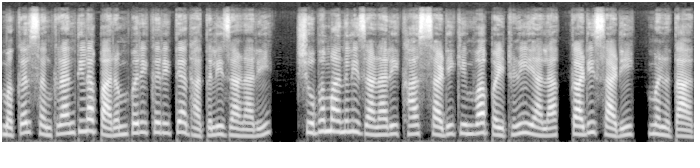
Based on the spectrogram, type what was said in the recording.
मकर संक्रांतीला पारंपरिकरित्या घातली जाणारी शुभ मानली जाणारी खास साडी किंवा पैठणी याला काडी साडी म्हणतात.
